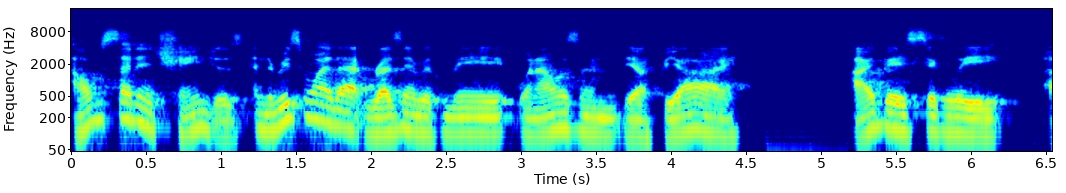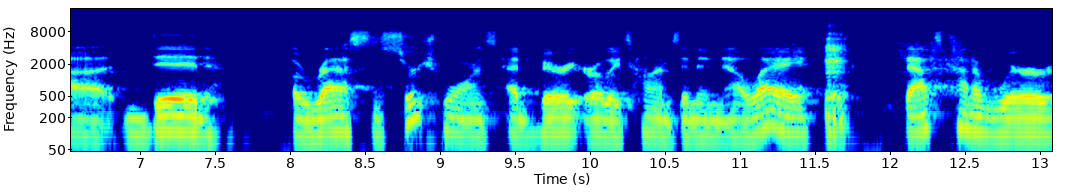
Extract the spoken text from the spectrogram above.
all of a sudden it changes. And the reason why that resonated with me when I was in the FBI, I basically uh, did arrests and search warrants at very early times. And in LA, that's kind of where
